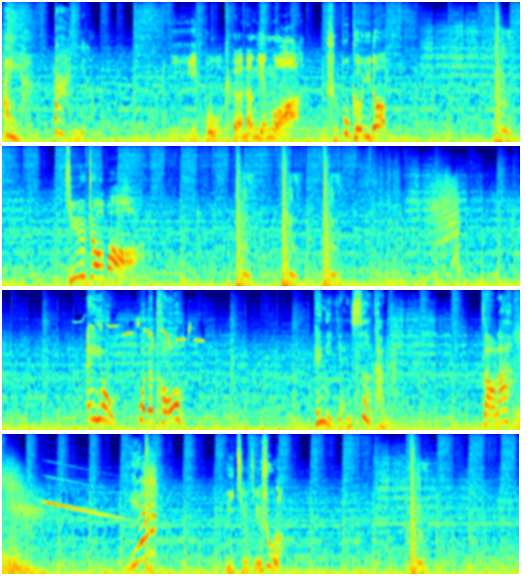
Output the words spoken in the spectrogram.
哎呀，大意了！你不可能赢我，是不可以的。接招吧！哎呦，我的头！给你颜色看看。走了。耶！一切结束了，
